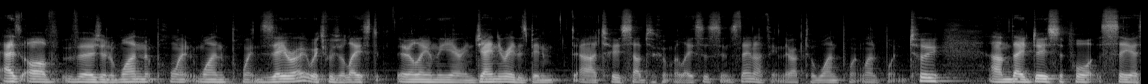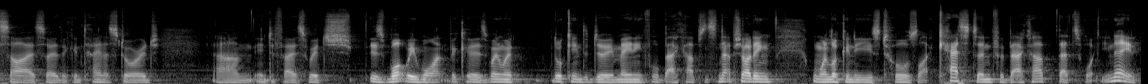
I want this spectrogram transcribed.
As of version 1.1.0, which was released early in the year in January, there's been uh, two subsequent releases since then. I think they're up to 1.1.2. Um, they do support CSI, so the container storage um, interface, which is what we want because when we're looking to do meaningful backups and snapshotting, when we're looking to use tools like Kasten for backup, that's what you need.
